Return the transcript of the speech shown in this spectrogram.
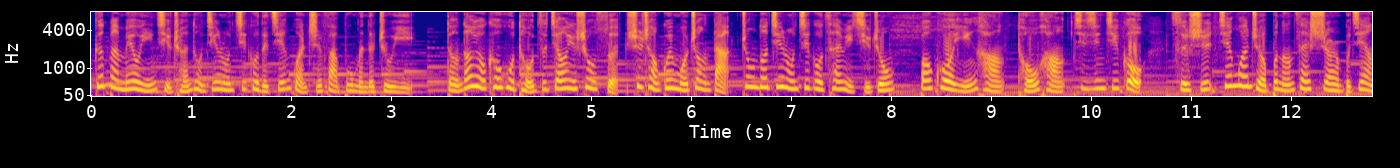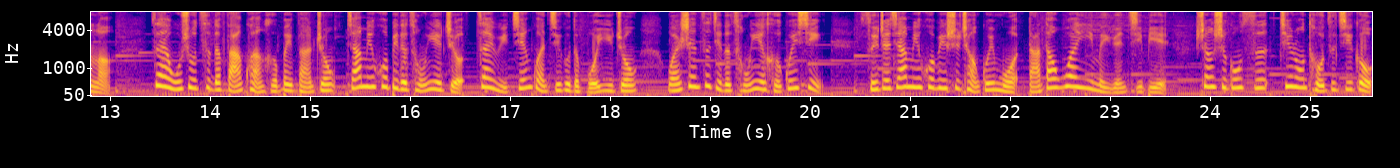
根本没有引起传统金融机构的监管执法部门的注意。等到有客户投资交易受损，市场规模壮大，众多金融机构参与其中，包括银行、投行、基金机构，此时监管者不能再视而不见了。在无数次的罚款和被罚中，加密货币的从业者在与监管机构的博弈中完善自己的从业合规性。随着加密货币市场规模达到万亿美元级别，上市公司、金融投资机构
